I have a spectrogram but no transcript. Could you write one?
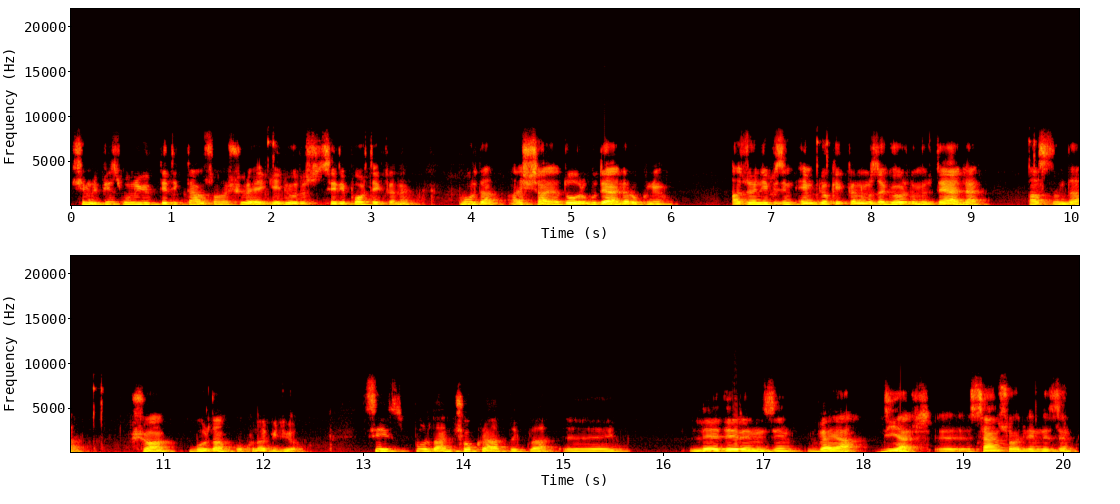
Şimdi biz bunu yükledikten sonra şuraya geliyoruz. Seri port ekranı. Burada aşağıya doğru bu değerler okunuyor. Az önce bizim en blok ekranımızda gördüğümüz değerler aslında şu an buradan okunabiliyor. Siz buradan çok rahatlıkla e, LDR'nizin veya diğer e, sensörlerinizin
